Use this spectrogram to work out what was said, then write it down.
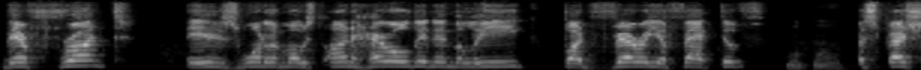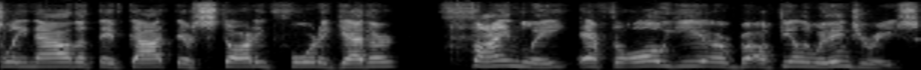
Their front is one of the most unheralded in the league, but very effective, mm-hmm. especially now that they've got their starting four together. Finally, after all year of dealing with injuries,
